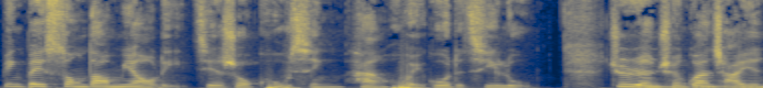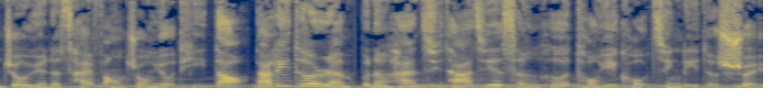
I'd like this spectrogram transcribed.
并被送到庙里接受酷刑和悔过的记录。据人权观察研究员的采访中有提到，达利特人不能和其他阶层喝同一口井里的水，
